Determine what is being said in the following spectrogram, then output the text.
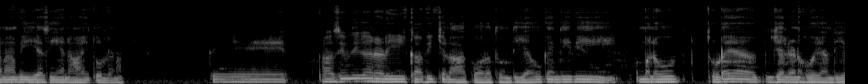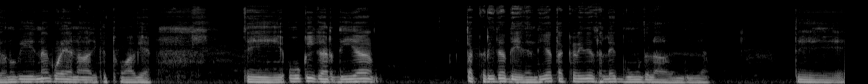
ਹਨਾ ਵੀ ਅਸੀਂ ਅਨਾਜ ਤੋਲਣਾ। ਤੇ ਕਾਸਿਮ ਦੀ ਘਰ ਵਾਲੀ ਕਾਫੀ ਚਲਾਕ ਔਰਤ ਹੁੰਦੀ ਆ, ਉਹ ਕਹਿੰਦੀ ਵੀ ਮਤਲਬ ਉਹ ਥੋੜਾ ਜਿਹਾ ਜਲਣ ਹੋ ਜਾਂਦੀ ਆ ਉਹਨੂੰ ਵੀ ਇਹਨਾਂ ਕੋਲੇ ਅਨਾਜ ਕਿੱਥੋਂ ਆ ਗਿਆ। ਤੇ ਉਹ ਕੀ ਕਰਦੀ ਆ, ਤੱਕੜੀ ਤਾਂ ਦੇ ਦਿੰਦੀ ਆ, ਤੱਕੜੀ ਦੇ ਥੱਲੇ ਗੂੰਦ ਲਾ ਦਿੰਦੀ ਆ। ਤੇ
